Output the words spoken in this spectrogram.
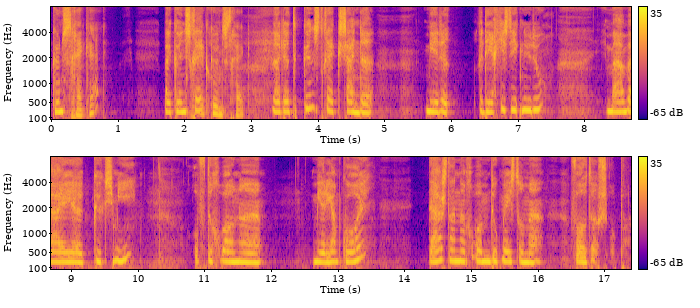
Kunstgek, hè? bij kunstgek. Kunstgek. Nou, dat kunstgek zijn de meer de gedichtjes die ik nu doe. Maar bij eh Kuksmi, of de gewone Mirjam Kooi, daar staan dan gewoon, doe ik meestal mijn foto's op.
